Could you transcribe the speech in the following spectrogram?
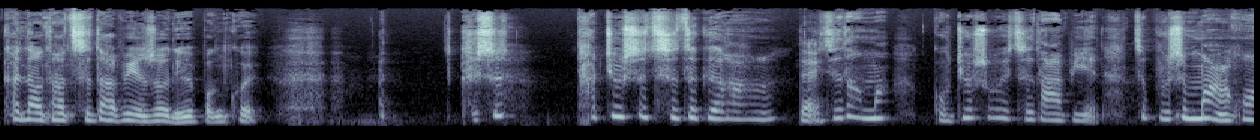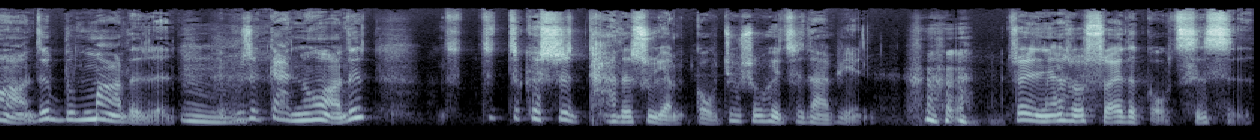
看到它吃大便的时候，你会崩溃，可是。它就是吃这个啊，你知道吗？狗就是会吃大便，这不是骂话，这不是骂的人，嗯、也不是干话，这这这个是他的素养。狗就是会吃大便，所以人家说摔的狗吃屎。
